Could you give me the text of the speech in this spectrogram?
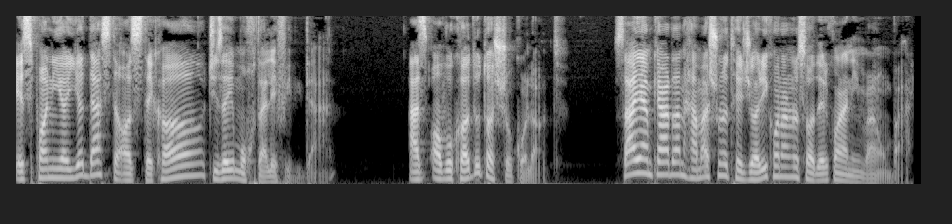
اسپانیایی دست آستکا چیزای مختلفی دیدن. از آووکادو تا شکلات. سعیم کردن همشون رو تجاری کنن و صادر کنن این اون بر.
